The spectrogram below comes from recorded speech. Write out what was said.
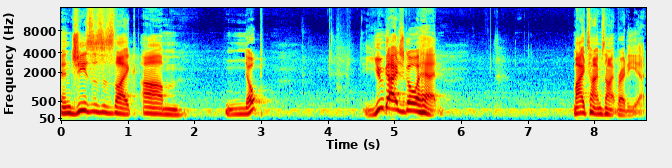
And Jesus is like, um, nope. You guys go ahead. My time's not ready yet.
